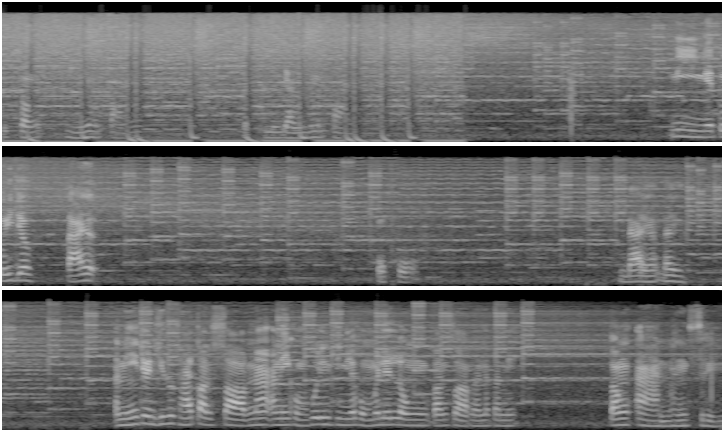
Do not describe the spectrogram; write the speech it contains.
ลูกซองยิงให้มันตายนะกับปืนยาวยิงให้มันตายนี่ไงตัวนี้เดียวตายเหอะ โอ้โห ได้ครับได้ อันนี้จะเป็นคลิปสุดท้ายก่อนสอบนะ อันนี้ผมพูดจริงๆแล้วผมไม่ได้ลงตอนสอบแล้วนะตอนนี้ ต้องอ่านหนังสือ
